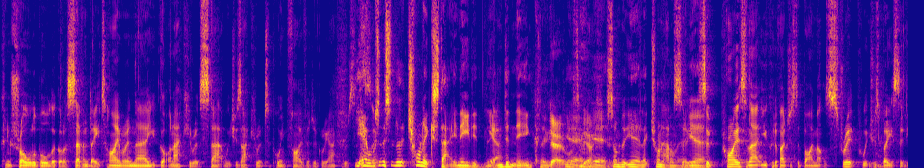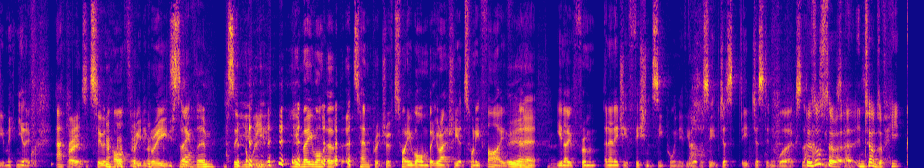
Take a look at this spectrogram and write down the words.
controllable. They've got a seven day timer in there. You've got an accurate stat, which is accurate to 0.5 a degree accuracy. Yeah, So- wasn't this an electronic stat it needed then, Yeah. didn't it include? Yeah, it was, yeah, yeah. yeah, something, yeah, electronic Absolutely. on there, yeah. So prior to that, you could have had just a bimetal strip, which was basically, I mean, you know, accurate Right. to two and a half, three degrees. So, Love them. so you, you, you may want a, a temperature of 21, but you're actually at 25. Yeah. And, you know, from an energy efficiency point of view, obviously, it just it just didn't work. So There's had to be also, uh, solved. in terms of heat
